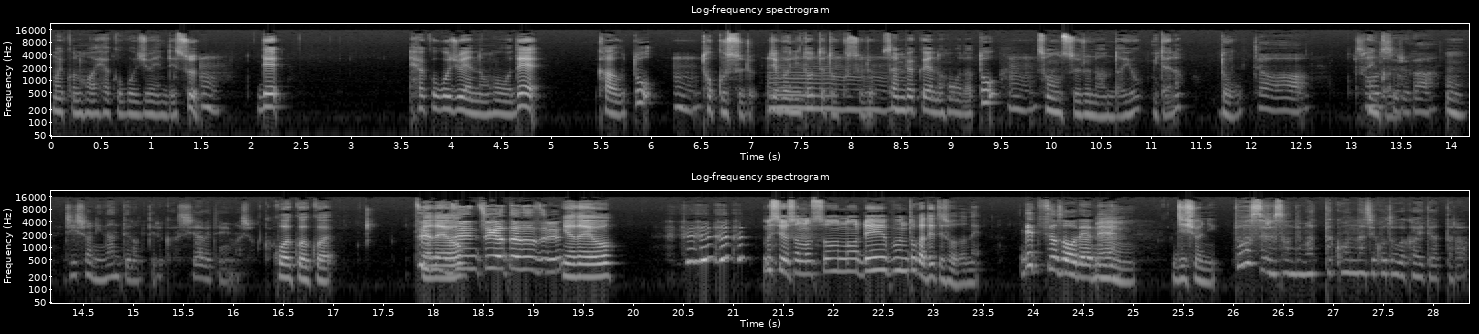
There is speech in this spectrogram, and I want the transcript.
もう一個の方は150円です、うん。で150円の方で買うとうん。得する。自分にとって得する。うん。300円の方だとうん。損するなんだよ。みたいな。どう？じゃあ損するがうん。辞書に何て載ってるか調べてみましょうか。怖い怖い怖い。やだよ。全然違ったどうする。やだよ。むしろそのその例文とか出てそうだね。出てそうだよね、うん、辞書に。どうする？そんで全く同じことが書いてあったら。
